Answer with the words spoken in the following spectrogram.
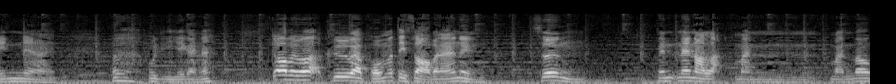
นิดหน่อยเอ้อพูดดีๆกันนะ ก็เป็นว่าคือแบบผมมาติดสอบอะนะหนึ่งซึ่งแน่แน่นอนละมันมันต้อง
